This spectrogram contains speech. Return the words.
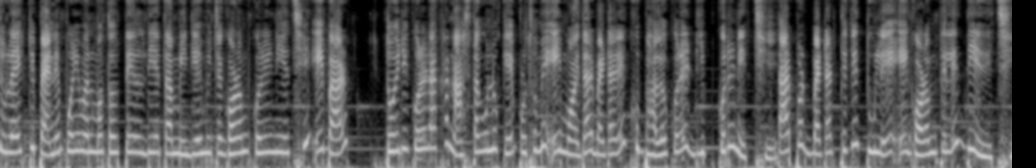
চুলায় একটি প্যানে পরিমাণ মতো তেল দিয়ে তা মিডিয়াম হিটে গরম করে নিয়েছি। এবার তৈরি করে রাখা নাস্তাগুলোকে প্রথমে এই ময়দার ব্যাটারে খুব ভালো করে ডিপ করে নিচ্ছি। তারপর ব্যাটার থেকে তুলে এই গরম তেলে দিয়ে দিচ্ছি।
